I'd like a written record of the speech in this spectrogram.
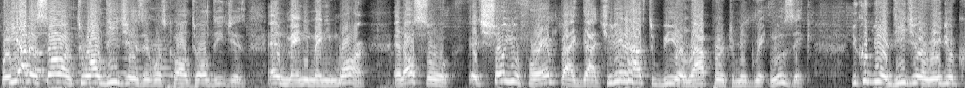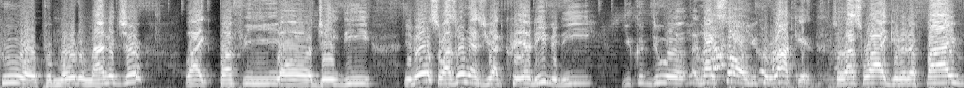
But he had a song to all DJs. It was called To All DJs, and many, many more. And also, it show you for impact that you didn't have to be a rapper to make great music. You could be a DJ, a radio crew, or a promoter, manager, like Puffy or JD. You know, so as long as you had creativity, you could do a, nice rock it, song. you You could rock rock it. So that's why I give it a five.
